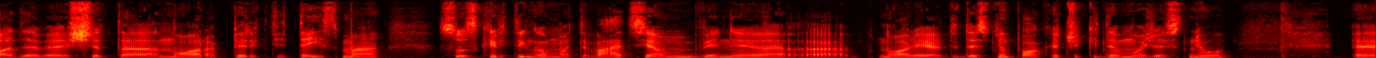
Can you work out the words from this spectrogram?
padavė šitą norą pirkti teismą su skirtingom motivacijom. Vieni e, norėjo didesnių pokyčių, kiti mažesnių. E,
